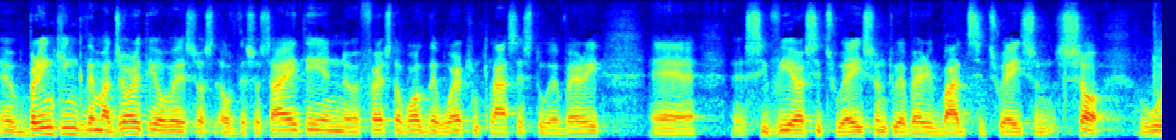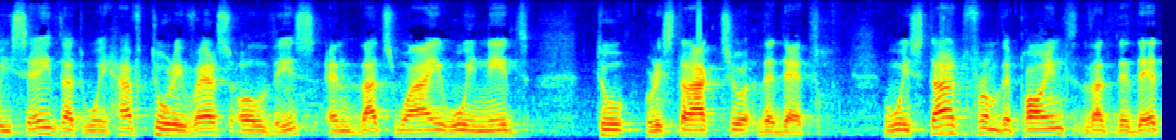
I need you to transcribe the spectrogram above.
bringing the majority of, of, the society and uh, first of all the working classes to a very uh, severe situation, to a very bad situation. So we say that we have to reverse all this and that's why we need to restructure the debt. We start from the point that the debt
